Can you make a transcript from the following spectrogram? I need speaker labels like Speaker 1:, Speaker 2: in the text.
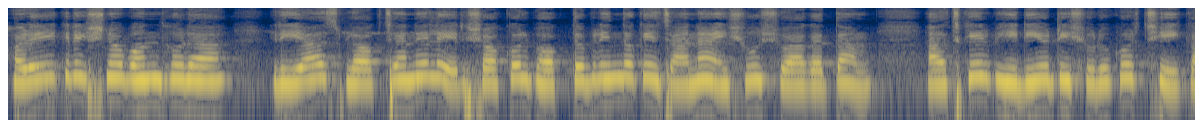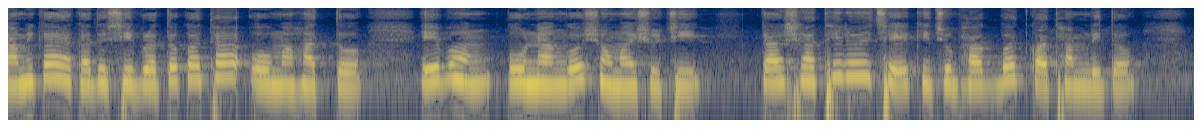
Speaker 1: হরে কৃষ্ণ বন্ধুরা, রিয়াজ ব্লগ চ্যানেলের সকল ভক্তবৃন্দকে জানাই সুস্বাগতম। আজকের ভিডিওটি শুরু করছি কামিকা একাদশী ব্রতকথা ও মাহাত্ম এবং পূর্ণাঙ্গ সময়সূচি। তার সাথে রয়েছে কিছু ভাগবত কথামৃত।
